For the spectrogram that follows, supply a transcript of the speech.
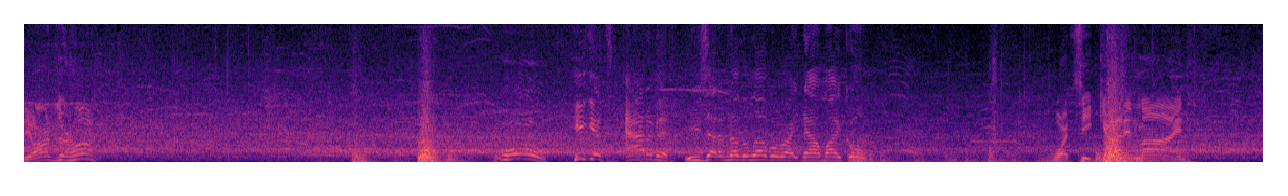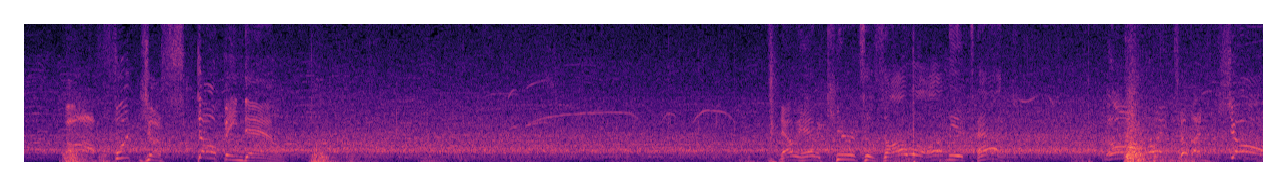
The arms are hooked. Whoa, he gets out of it. He's at another level right now, Michael. What's he got in mind? Ah, foot just stomping down. Now we have Akira Tozawa on the attack. Oh, right to the jaw.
